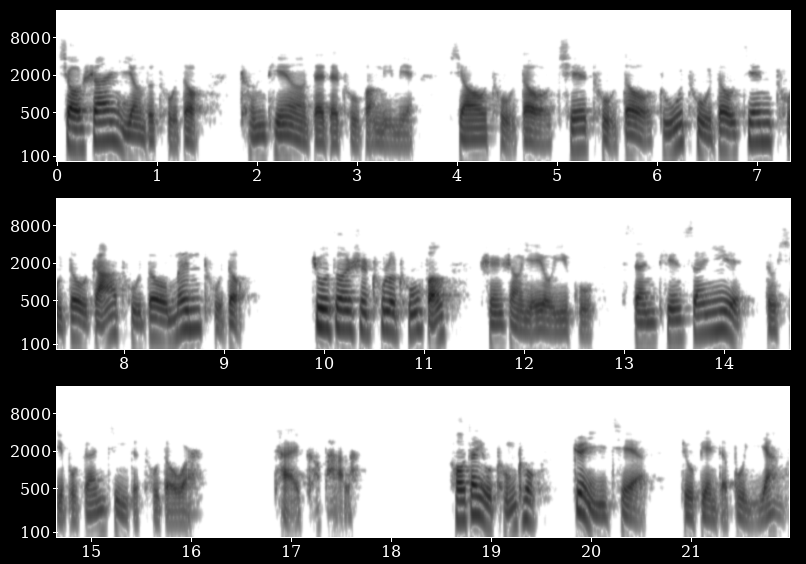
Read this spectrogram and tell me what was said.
小山一样的土豆，成天啊待在厨房里面，削土豆、切土豆、煮土豆、煎土豆、炸土豆、焖土豆。就算是出了厨房，身上也有一股三天三夜都洗不干净的土豆味儿，太可怕了。好在有虫虫，这一切就变得不一样了。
